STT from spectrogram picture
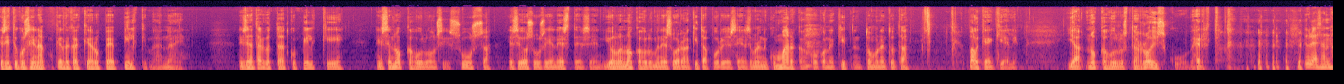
Ja sitten kun siinä kerta kaikkiaan rupeaa pilkkimään näin, niin sehän tarkoittaa, että kun pilkkii, niin se nokkahuilu on siis suussa – ja se osuu siihen esteeseen, jolloin nokkahuilu menee suoraan kitapurjeeseen, semmoinen niin kuin markan kokoinen tuommoinen tota, palkeenkieli. Ja nokkahuilusta roiskuu verta. Yleensä on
